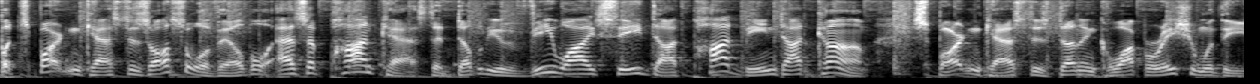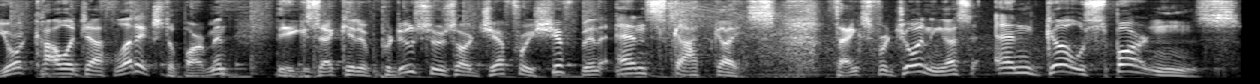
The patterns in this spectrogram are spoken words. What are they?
but Spartancast is also available as a podcast at wvyc.podbean.com. Spartancast is done in cooperation with the York College Athletics Department. The executive producers are Jeffrey Schiffman and Scott Geis. Thanks for joining us, and go Spartans!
